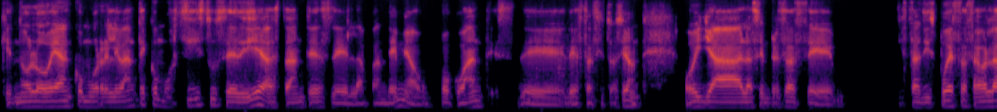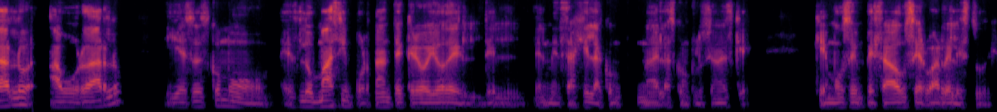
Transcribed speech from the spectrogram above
que no lo vean como relevante como sí sucedía hasta antes de la pandemia o un poco antes de, esta situación. Hoy ya las empresas eh, están dispuestas a hablarlo, abordarlo y eso es como, es lo más importante, creo yo, del, del, mensaje y la, una de las conclusiones que, que hemos empezado a observar del estudio.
